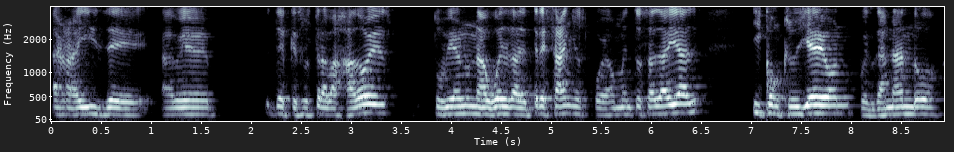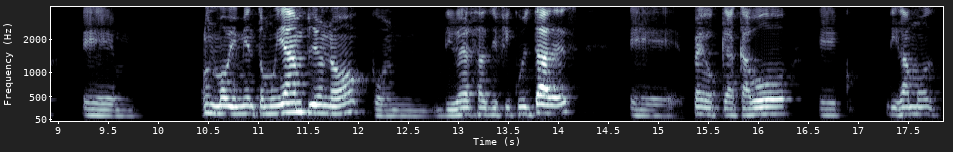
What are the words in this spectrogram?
a raíz de, haber, de que sus trabajadores tuvieron una huelga de tres años por aumento salarial y concluyeron pues ganando eh, un movimiento muy amplio, ¿no? Con diversas dificultades, eh, pero que acabó, digamos,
